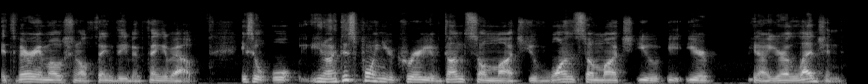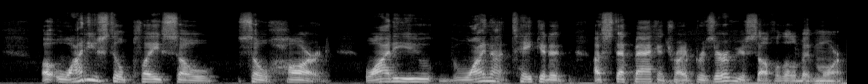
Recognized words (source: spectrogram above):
it's very emotional thing to even think about he said well, you know at this point in your career you've done so much you've won so much you you're you know you're a legend why do you still play so so hard why do you why not take it a, a step back and try to preserve yourself a little bit more?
